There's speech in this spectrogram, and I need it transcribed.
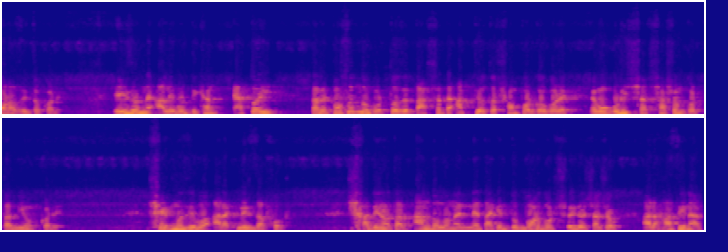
পরাজিত করে। এই জন্য আলীবর্দী খান এতই তারে পছন্দ করতো যে তার সাথে আত্মীয়তার সম্পর্ক করে এবং উড়িষ্যার শাসনকর্তা নিয়োগ করে। শেখ মুজিবও আর এক মির্জাফর স্বাধীনতার আন্দোলনের নেতা কিন্তু বর্বর স্বৈর শাসক আর হাসিনার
